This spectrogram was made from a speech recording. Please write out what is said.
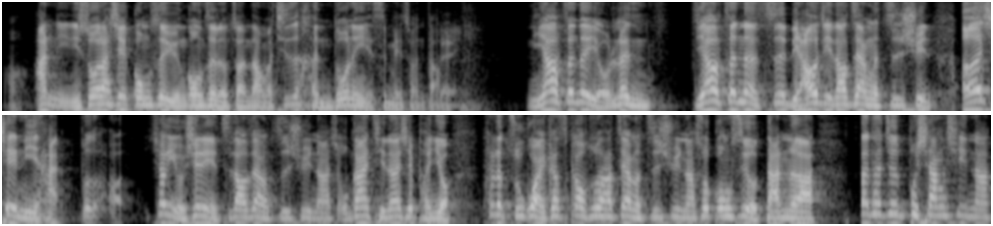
哦啊，你你说那些公司的员工真的有赚到吗？其实很多人也是没赚到。对，你要真的有认，你要真的是了解到这样的资讯，而且你还不像有些人也知道这样资讯啊。我刚才提那些朋友，他的主管也开始告诉他这样的资讯啊，说公司有单了啊。但他就是不相信啊，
